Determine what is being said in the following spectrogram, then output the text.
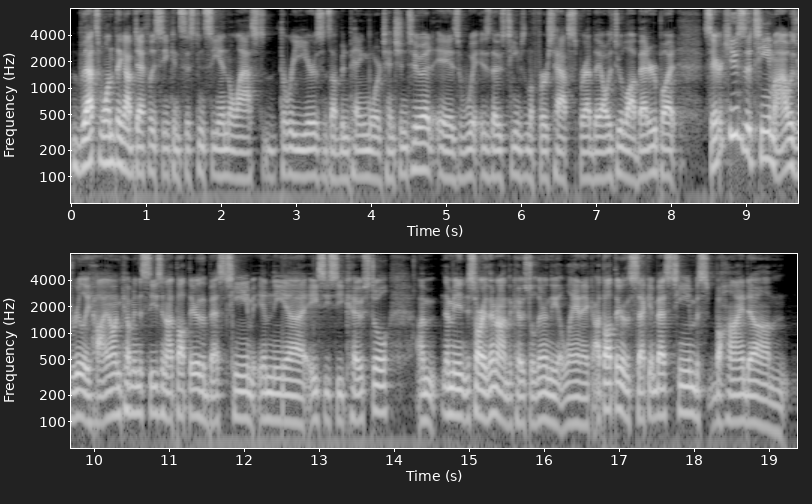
that's one thing I've definitely seen consistency in the last three years since I've been paying more attention to it is is those teams in the first half spread. They always do a lot better. But Syracuse is a team I was really high on coming this season. I thought they were the best team in the uh, ACC Coastal. I mean, sorry, they're not in the Coastal. They're in the Atlantic. I thought they were the second best team behind um,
